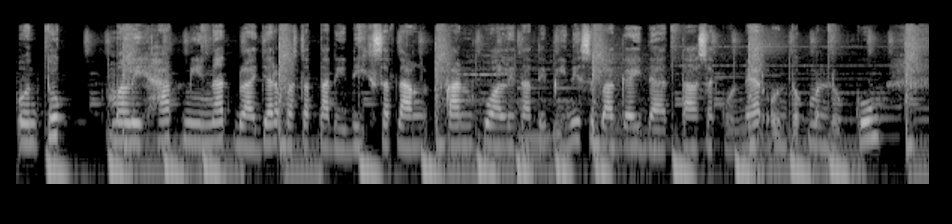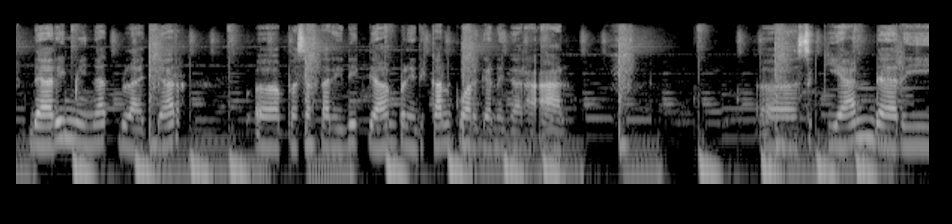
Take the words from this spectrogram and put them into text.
untuk melihat minat belajar peserta didik, sedangkan kualitatif ini sebagai data sekunder untuk mendukung dari minat belajar e, peserta didik dalam pendidikan kewarganegaraan. E, sekian dari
